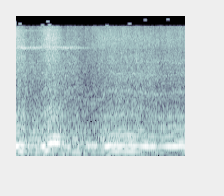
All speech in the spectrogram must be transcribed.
Mm-hmm.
